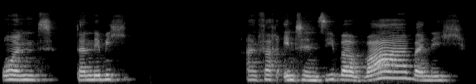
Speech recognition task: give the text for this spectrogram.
Und dann nehme ich einfach intensiver wahr, wenn ich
